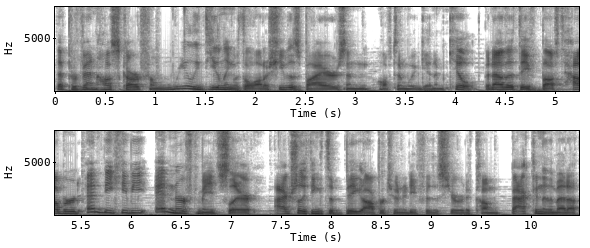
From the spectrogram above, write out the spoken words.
that prevent Huskar from really dealing with a lot of Shiva's buyers and often would get him killed. But now that they've buffed Halberd and BKB and nerfed Mage Slayer, I actually think it's a big opportunity for this hero to come back into the meta,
